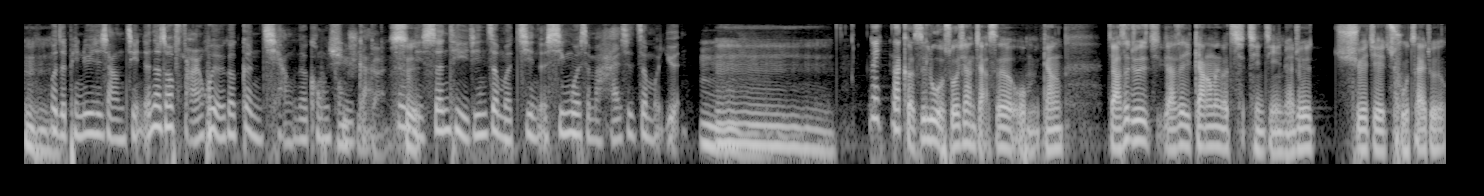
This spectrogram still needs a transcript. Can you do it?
嗯或者频率是相近的。那时候反而会有一个更强的空虚感，感是你身体已经这么近了，心为什么还是这么远？嗯，那那可是如果说像假设我们刚假设就是假设你刚刚那个情情景里面，就是学姐处在这种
